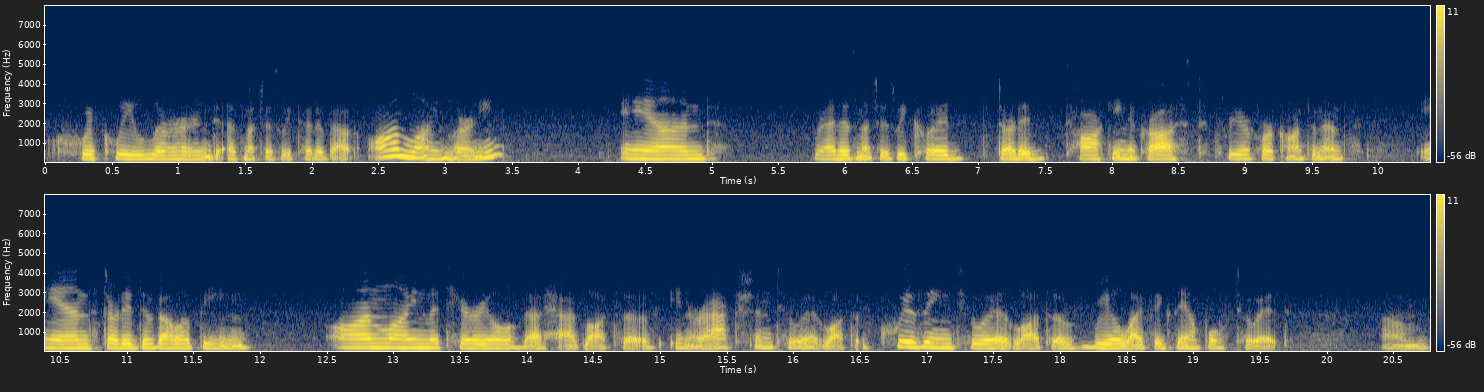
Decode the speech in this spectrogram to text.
quickly learned as much as we could about online learning and read as much as we could, started talking across three or four continents and started developing online material that had lots of interaction to it, lots of quizzing to it, lots of real life examples to it. Um,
